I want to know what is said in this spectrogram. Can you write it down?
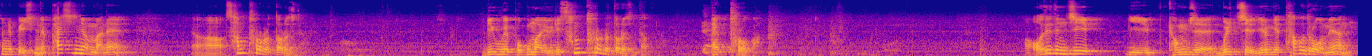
1620년 80년 만에 어, 3%로 떨어져요. 미국의 보그마율이 3%로 떨어진다고요. 100%가. 어디든지 이 경제, 물질 이런 게 타고 들어오면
